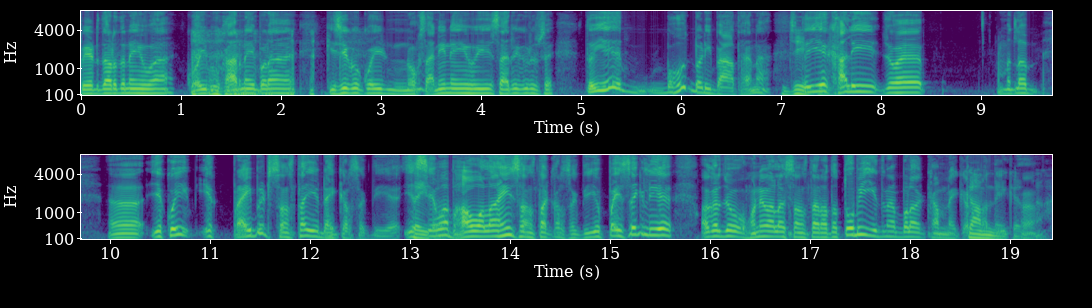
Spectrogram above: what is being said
पेट दर्द नहीं हुआ कोई बुखार नहीं पड़ा है किसी को कोई नुकसानी नहीं हुई शारीरिक रूप से। तो ये बहुत बड़ी बात है ना। तो ये खाली जो है मतलब ये कोई एक प्राइवेट संस्था ये नहीं कर सकती है। ये सेवा भाव वाला ही संस्था कर सकती है। ये पैसे के लिए अगर जो होने वाला संस्था रहता तो भी इतना बड़ा काम नहीं कर काम नहीं करता हाँ।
